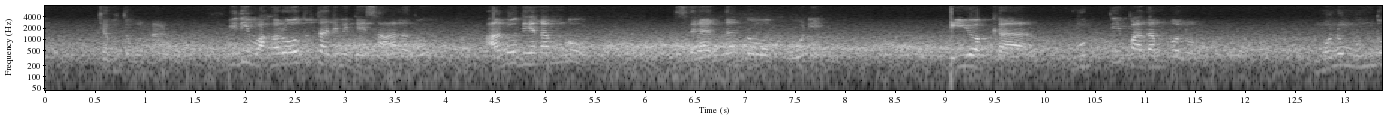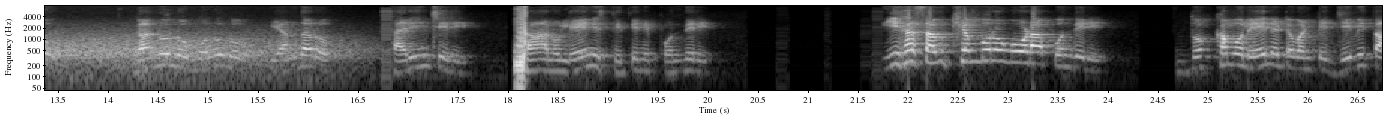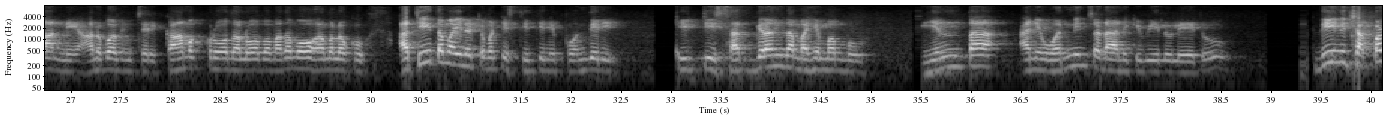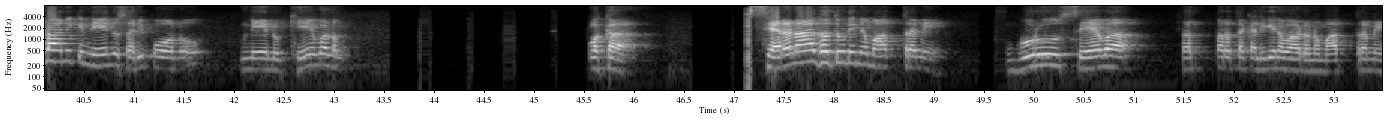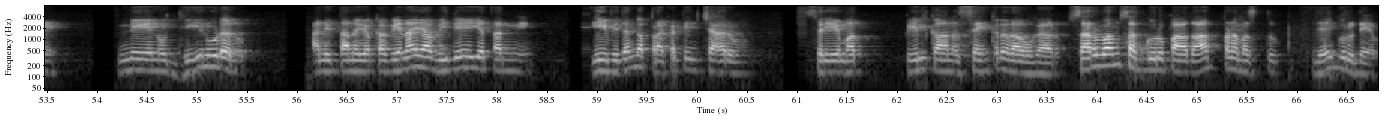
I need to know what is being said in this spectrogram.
చెబుతూ ఉన్నాడు. ఇది ఒకరోజు చదివితే సాలదు. అనుదినంబు శ్రద్ధతో కూడి ఈ యొక్క ముక్తి పదంబును మును ముందు గనులు మునులు ఎందరూ ధరించిరి తాను లేని స్థితిని పొందిరి. ఇహ సౌఖ్యంబును కూడా పొందిరి. దుఃఖము లేనటువంటి జీవితాన్ని అనుభవించరి. కామక్రోధ లోభ మదమోహములకు అతీతమైనటువంటి స్థితిని పొందిరి. ఇట్టి సద్గ్రంథ మహిమంబు ఇంత అని వర్ణించడానికి వీలు లేదు. దీన్ని చెప్పడానికి నేను సరిపోను. నేను కేవలం ఒక శరణాగతుడిని మాత్రమే గురు సేవ తత్పరత కలిగిన వాడును మాత్రమే నేను దీనుడను అని తన యొక్క వినయ విధేయతని ఈ విధంగా ప్రకటించారు శ్రీమత్ పీల్కాన శంకరరావు గారు. సర్వం సద్గురు పాదార్పణమస్తు. జై గురుదేవ.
